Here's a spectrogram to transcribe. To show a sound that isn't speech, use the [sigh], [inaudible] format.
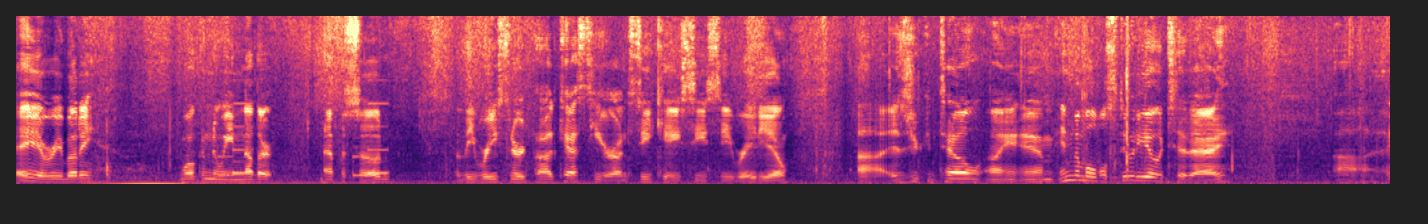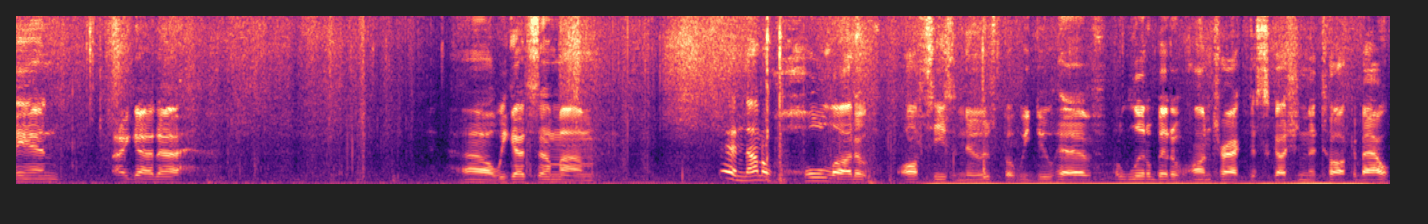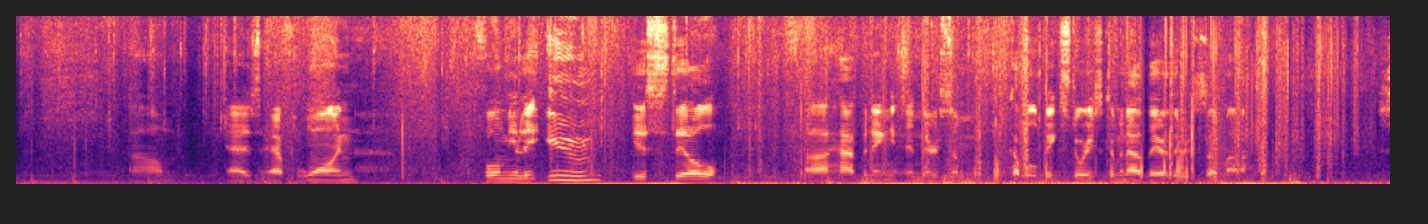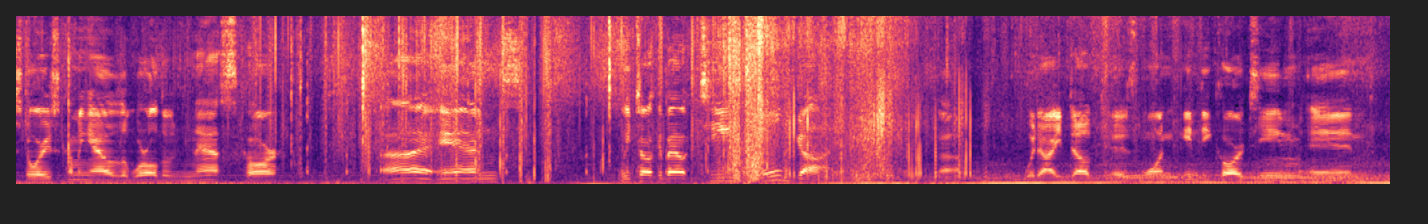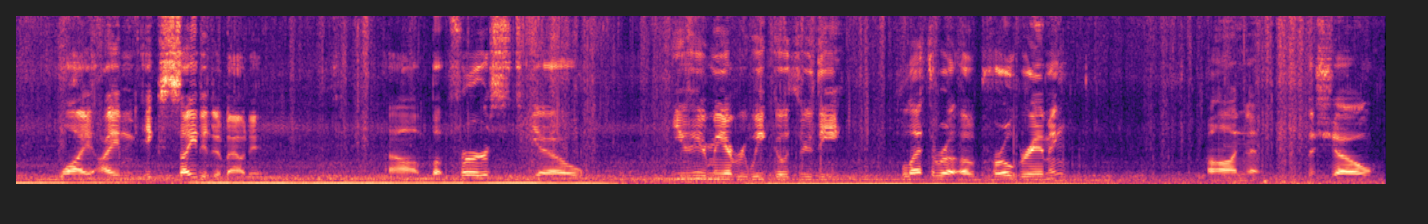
Hey, everybody. Welcome to another episode of the Race Nerd Podcast here on CKCC Radio. Uh, as you can tell, I am in the mobile studio today, uh, and I got a. Oh, we got some um, yeah, not a whole lot of off-season news, but we do have a little bit of on-track discussion to talk about. As F1 Formula One is still uh, happening, and there's some couple of big stories coming out there. There's some uh, stories coming out of the world of NASCAR, uh, and we talk about Team Old Guy, uh, what I dubbed as one IndyCar team, and why I'm excited about it. Uh, but first, you know, you hear me every week go through the plethora of programming on the show.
